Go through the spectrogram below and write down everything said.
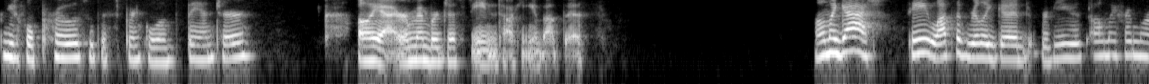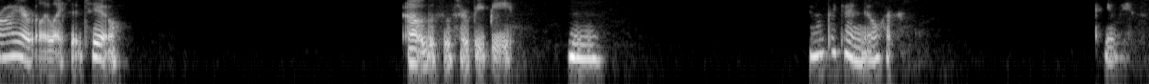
Beautiful prose with a sprinkle of banter. Oh, yeah, I remember Justine talking about this. Oh my gosh, See, lots of really good reviews. Oh, my friend Mariah really liked it too. Oh, this is her BB. Hmm. I don't think I know her. Anyways.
